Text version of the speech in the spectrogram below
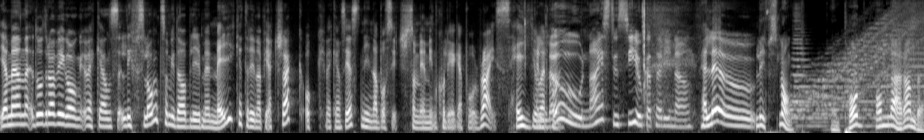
Ja, men då drar vi igång veckans Livslångt som idag blir med mig, Katarina Pietschak, och veckans gäst Nina Bosic som är min kollega på RISE. Hej och Hello, välkommen! nice to see you Katarina. Hello! Livslångt, en podd om lärande.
